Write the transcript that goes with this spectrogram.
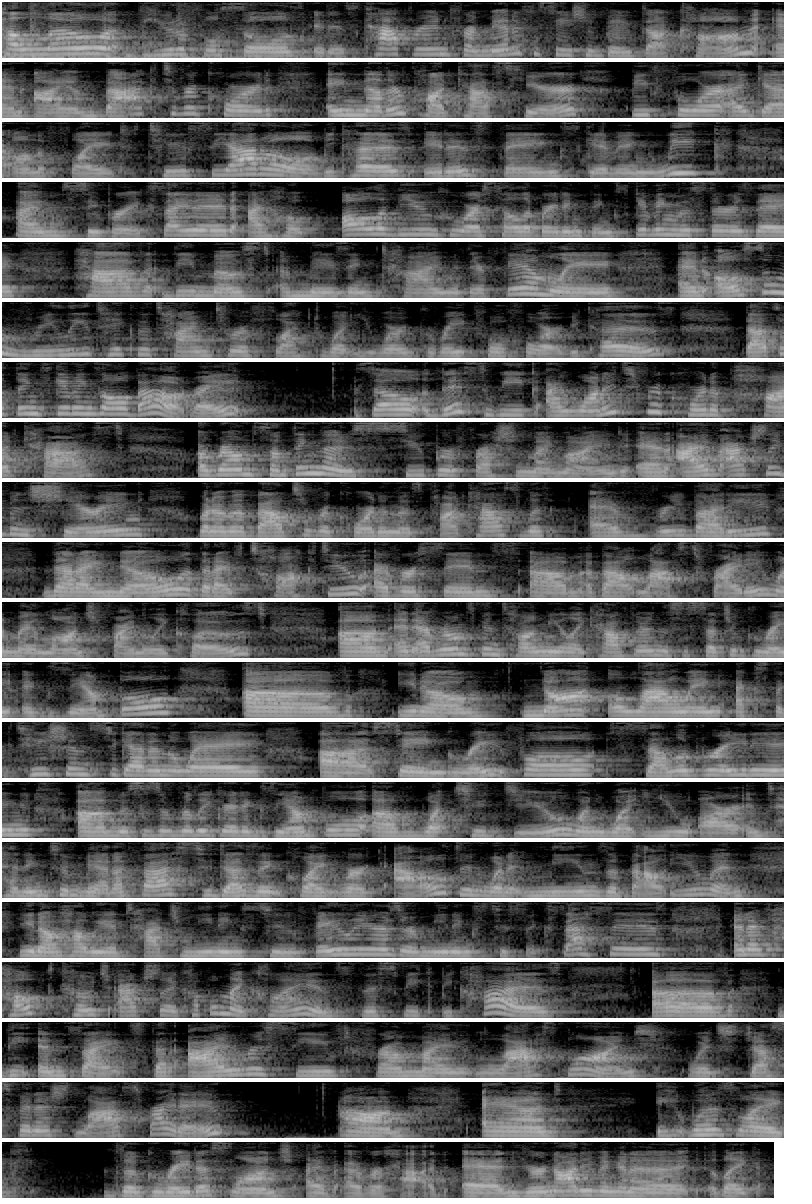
Hello, beautiful souls. It is Catherine from manifestationbabe.com, and I am back to record another podcast here before I get on the flight to Seattle because it is Thanksgiving week. I'm super excited. I hope all of you who are celebrating Thanksgiving this Thursday have the most amazing time with your family and also really take the time to reflect what you are grateful for because that's what Thanksgiving's all about, right? So, this week I wanted to record a podcast around something that is super fresh in my mind. And I've actually been sharing what I'm about to record in this podcast with everybody that I know that I've talked to ever since um, about last Friday when my launch finally closed. Um, and everyone's been telling me, like, Catherine, this is such a great example of, you know, not allowing expectations to get in the way, uh, staying grateful, celebrating. Um, this is a really great example of what to do when what you are intending to manifest doesn't quite work out and what it means about you, and you know, how we attach meanings to failures or meanings to successes. And I've helped coach actually a couple of my clients this week because of the insights that I received from my last launch, which just finished last Friday. Um, and it was like the greatest launch I've ever had. And you're not even gonna like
